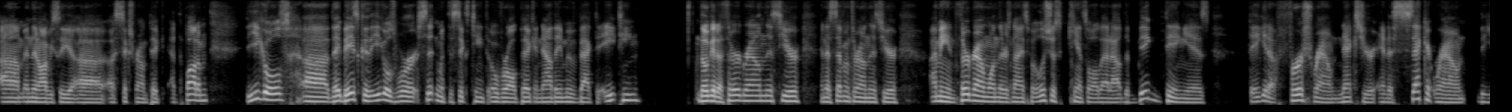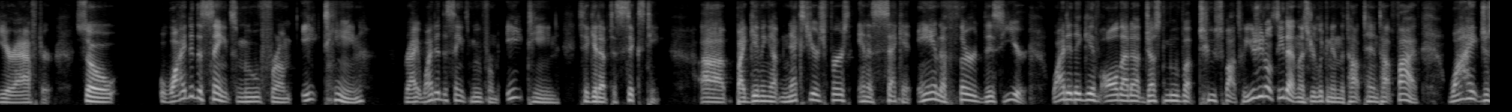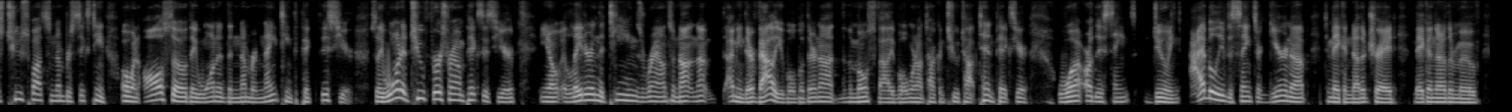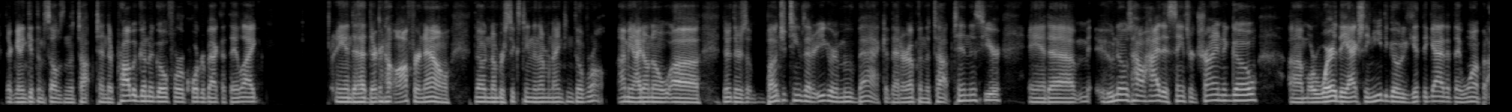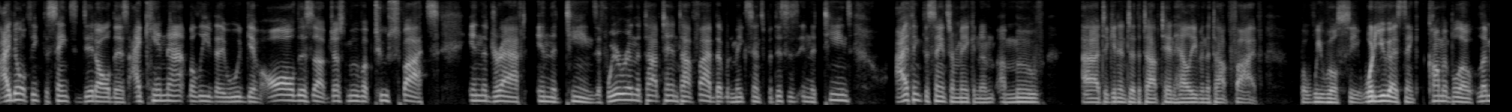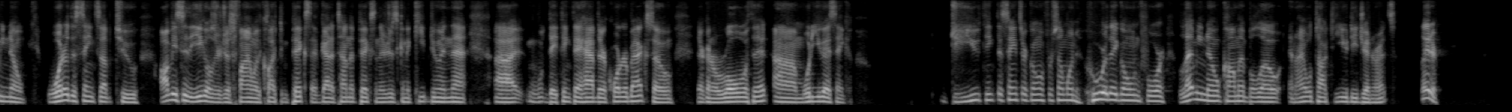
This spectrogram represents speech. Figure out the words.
um, and then obviously uh, a six round pick at the bottom. The Eagles, uh, they basically the Eagles were sitting with the 16th overall pick, and now they move back to 18. They'll get a third round this year and a seventh round this year. I mean, third round one there's nice, but let's just cancel all that out. The big thing is they get a first round next year and a second round the year after. So, why did the Saints move from 18, right? Why did the Saints move from 18 to get up to 16? Uh, by giving up next year's first and a second and a third this year. Why did they give all that up just move up two spots? We usually don't see that unless you're looking in the top 10, top five. Why just two spots to number 16? Oh, and also they wanted the number 19th pick this year. So they wanted two first round picks this year, you know, later in the teens round. So not, not, I mean, they're valuable, but they're not the most valuable. We're not talking two top 10 picks here. What are the Saints doing? I believe the Saints are gearing up to make another trade, make another move. They're going to get themselves in the top 10. They're probably going to go for a quarterback that they like and uh, they're going to offer now the number 16 and number 19th overall. I mean, I don't know. Uh, there, there's a bunch of teams that are eager to move back that are up in the top 10 this year, and uh, who knows how high the Saints are trying to go. Um, or where they actually need to go to get the guy that they want. But I don't think the Saints did all this. I cannot believe they would give all this up, just move up two spots in the draft in the teens. If we were in the top 10, top five, that would make sense. But this is in the teens. I think the Saints are making a, a move uh, to get into the top 10, hell, even the top five. But we will see. What do you guys think? Comment below. Let me know. What are the Saints up to? Obviously, the Eagles are just fine with collecting picks. They've got a ton of picks, and they're just going to keep doing that. Uh, they think they have their quarterback, so they're going to roll with it. Um, what do you guys think? Do you think the Saints are going for someone? Who are they going for? Let me know. Comment below, and I will talk to you, degenerates, later.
